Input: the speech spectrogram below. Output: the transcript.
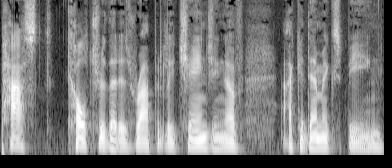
past culture that is rapidly changing of academics being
